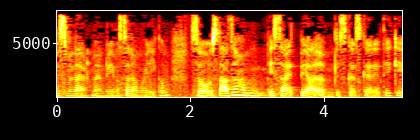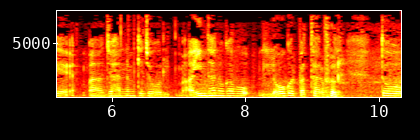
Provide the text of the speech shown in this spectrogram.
بسم اللہ الرحمن الرحیم السلام علیکم۔ سو استاذہ ہم اس آیت پہ ڈسکس کر رہے تھے کہ جہنم کے جو ایندھن ہوگا وہ لوگ اور پتھر ہوں گے۔ تو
